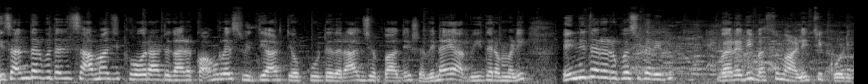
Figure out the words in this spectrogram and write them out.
ಈ ಸಂದರ್ಭದಲ್ಲಿ ಸಾಮಾಜಿಕ ಹೋರಾಟಗಾರ ಕಾಂಗ್ರೆಸ್ ವಿದ್ಯಾರ್ಥಿ ಒಕ್ಕೂಟದ ರಾಜ್ಯ ಉಪಾಧ್ಯಕ್ಷ ವಿನಯ ಬೀದರಮಳಿ ಇನ್ನಿತರರು ಉಪಸ್ಥಿತರಿದ್ದು ವರದಿ ಬಸುಮಾಳಿ ಚಿಕ್ಕೋಡಿ.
